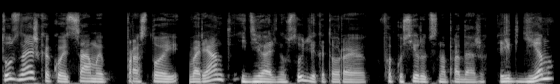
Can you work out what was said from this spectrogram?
Тут знаешь, какой самый простой вариант идеальной услуги, которая фокусируется на продажах? Лидген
